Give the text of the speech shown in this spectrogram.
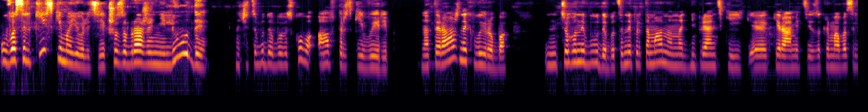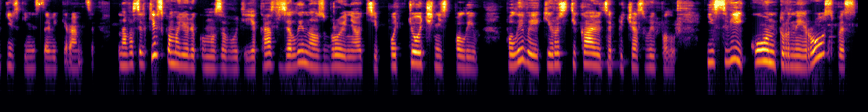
у Васильківській майоліці, якщо зображені люди, значить це буде обов'язково авторський виріб. На тиражних виробах цього не буде, бо це не притаманно на дніпрянській е, кераміці, зокрема Васильківській місцевій кераміці. На Васильківському майоліковому заводі якраз взяли на озброєння оці потьочність полив, поливи, які розтікаються під час випалу. І свій контурний розпис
